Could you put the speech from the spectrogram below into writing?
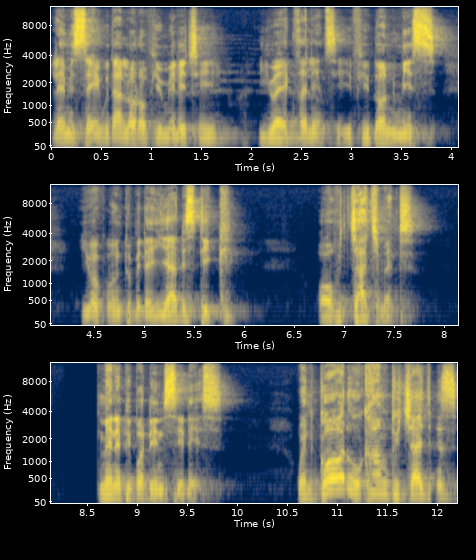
let me say with a lot of humility, Your Excellency, if you don't miss, you are going to be the yardstick of judgment. Many people didn't see this. When God will come to churches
